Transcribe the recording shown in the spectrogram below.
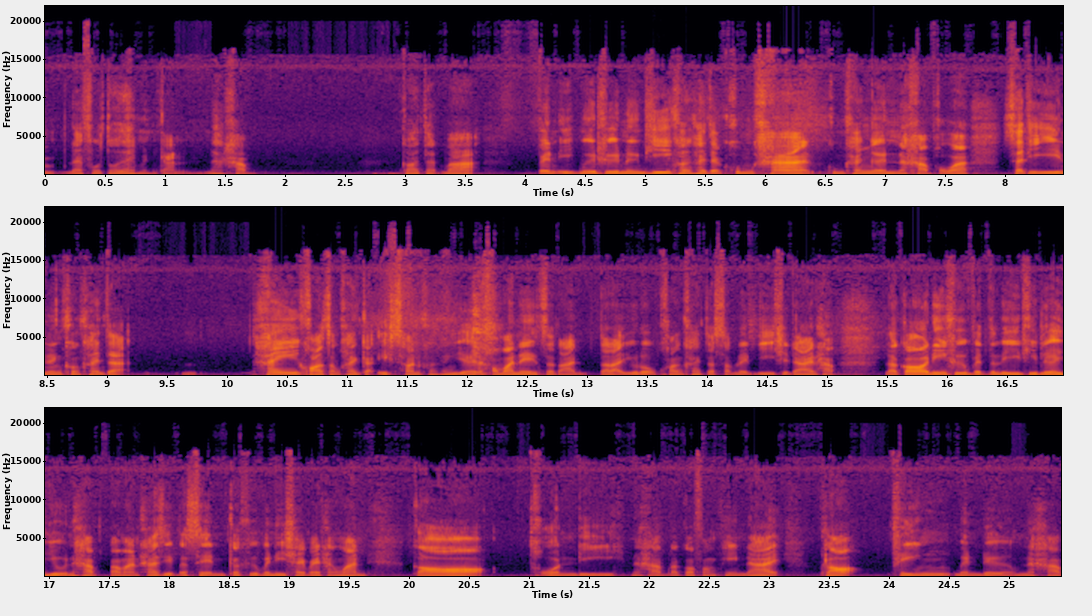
ำไลฟ์โฟโต้ได้เหมือนกันนะครับ ก็จัดว่าเป็นอีกมือถือหนึ่งที่ค่อนข้างจะคุ้มค่าคุ้มค่าเงินนะครับ เพราะว่า ZTE นั้นค่อนข้างจะให้ความสำคัญกับ Exxon ค่อนข้างเยอะนะครับว่าในตลาดตลาดยุโรปค่อนข้างจะสำเร็จดีใช้ได้ครับ แล้วก็นี่คือแบตเตอรี่ที่เหลืออยู่นะครับ ประมาณ 50%ก็คือวันนี้ใช้ไปทั้งวันก็ทนดีนะครับ แล้วก็ฟังเพลงได้ เพราะพริ้งเหมือนเดิมนะครับ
